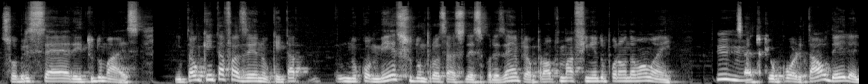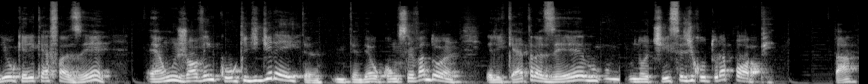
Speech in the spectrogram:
sobre série e tudo mais. Então, quem tá fazendo, quem tá no começo de um processo desse, por exemplo, é o próprio Mafinha do Porão da Mamãe. Uhum. Certo? Que o portal dele ali, o que ele quer fazer é um jovem cook de direita, entendeu? Conservador. Ele quer trazer notícias de cultura pop. Tá?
